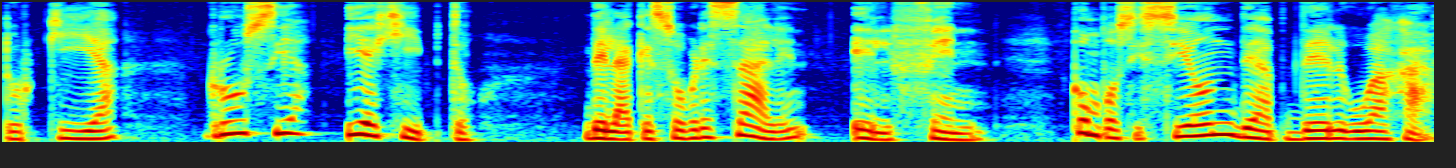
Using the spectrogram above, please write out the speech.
Turquía, Rusia y Egipto, de la que sobresalen el FEN, composición de Abdel Wahab.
